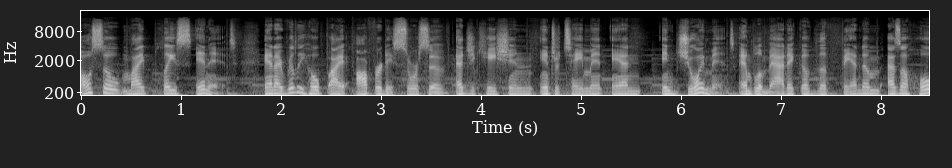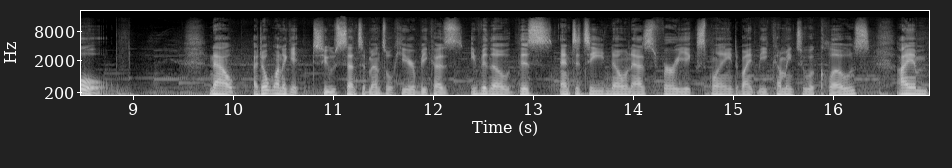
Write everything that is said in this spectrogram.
also my place in it, and I really hope I offered a source of education, entertainment, and enjoyment emblematic of the fandom as a whole. Now, I don't want to get too sentimental here because even though this entity known as Furry Explained might be coming to a close, I am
